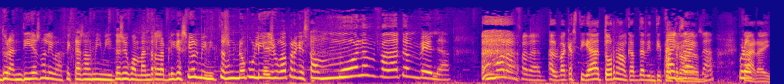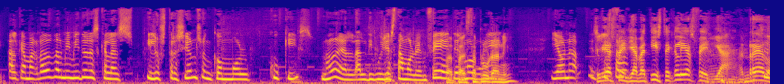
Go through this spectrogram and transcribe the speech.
durant dies no li va fer cas al Mimitos i quan va entrar a l'aplicació el Mimitos no volia jugar perquè estava molt enfadat amb ella. Molt enfadat. El va castigar a torn al cap de 24 hores, Exacte. no? Però Carai. el que m'agrada del Mimitos és que les il·lustracions són com molt cookies, no? El, el dibuix està molt ben fet, Pa- és pa- molt està plorant, bonic. eh? Hi ha una... És Què li has fet ja, Batista? Què li has fet ja? Enredo.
